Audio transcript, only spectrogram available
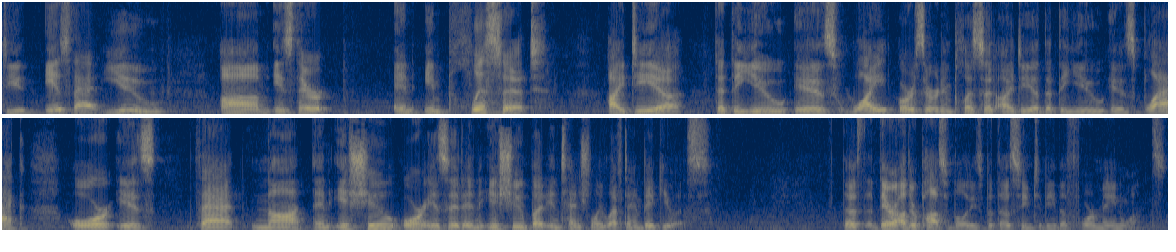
Do you is that you? Um, is there an implicit idea that the you is white, or is there an implicit idea that the you is black, or is that not an issue, or is it an issue but intentionally left ambiguous? Those, there are other possibilities, but those seem to be the four main ones.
